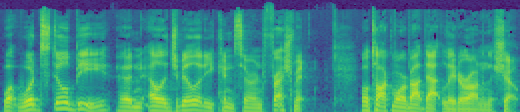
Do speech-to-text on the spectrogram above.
what would still be an eligibility concerned freshman. We'll talk more about that later on in the show.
